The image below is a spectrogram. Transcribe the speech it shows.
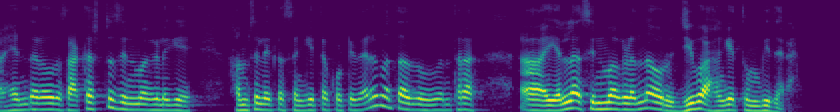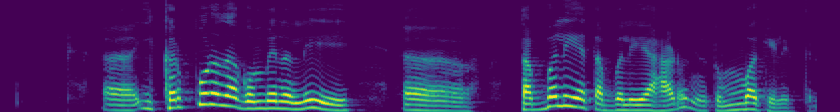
ಮಹೇಂದರ್ ಅವರು ಸಾಕಷ್ಟು ಸಿನಿಮಾಗಳಿಗೆ ಹಂಸಲೇಖ ಸಂಗೀತ ಕೊಟ್ಟಿದ್ದಾರೆ ಮತ್ತು ಅದು ಒಂಥರ ಎಲ್ಲ ಸಿನಿಮಾಗಳನ್ನು ಅವರು ಜೀವ ಹಾಗೆ ತುಂಬಿದ್ದಾರೆ. ಈ ಕರ್ಪೂರದ ಗೊಂಬೆನಲ್ಲಿ ತಬ್ಬಲಿಯೇ ತಬ್ಬಲಿಯ ತಬ್ಬಲಿಯ ಹಾಡು ನೀವು ತುಂಬ ಕೇಳಿರ್ತೀರ.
